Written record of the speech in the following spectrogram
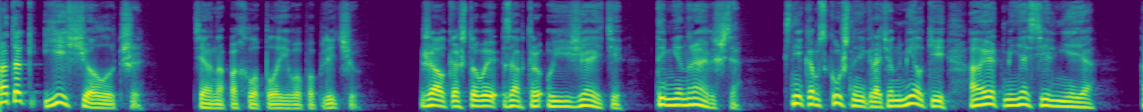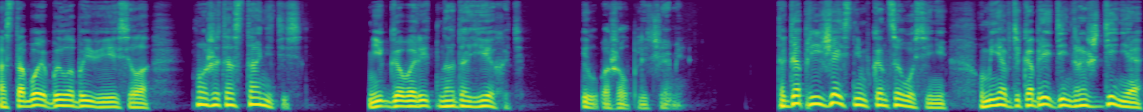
«А так еще лучше». Тиана похлопала его по плечу. «Жалко, что вы завтра уезжаете. Ты мне нравишься. С Ником скучно играть, он мелкий, а Эд меня сильнее. А с тобой было бы весело. Может, останетесь?» Ник говорит, надо ехать. Ил пожал плечами. Тогда приезжай с ним в конце осени. У меня в декабре день рождения.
